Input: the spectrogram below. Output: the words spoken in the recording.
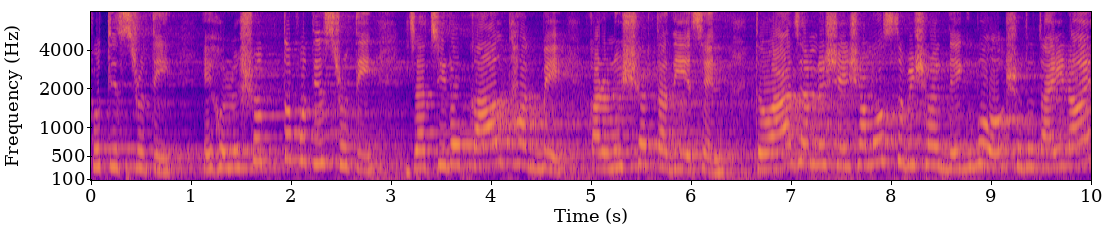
প্রতিশ্রুতি। এ হলো সত্য প্রতিশ্রুতি যা চিরকাল থাকবে, কারণ ঈশ্বর তা দিয়েছেন। তো আজ আমরা সেই সমস্ত বিষয় দেখব, শুধু তাই নয়,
